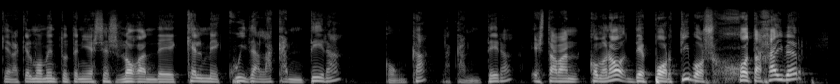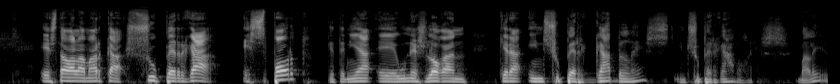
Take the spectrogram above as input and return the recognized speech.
que en aquel momento tenía ese eslogan de Kelme cuida la cantera, con K, la cantera. Estaban, como no, Deportivos J. Hyber, estaba la marca Superga Sport, que tenía eh, un eslogan que era insupergables, insupergables, ¿vale?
